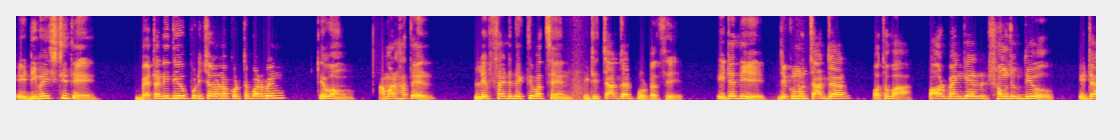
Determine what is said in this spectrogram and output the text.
এই ডিভাইসটিতে ব্যাটারি দিয়েও পরিচালনা করতে পারবেন এবং আমার হাতের লেফট সাইডে দেখতে পাচ্ছেন, একটি চার্জার পোর্ট আছে। এটা দিয়ে যে কোনো চার্জার অথবা পাওয়ার ব্যাংকের সংযোগ দিয়েও এটা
